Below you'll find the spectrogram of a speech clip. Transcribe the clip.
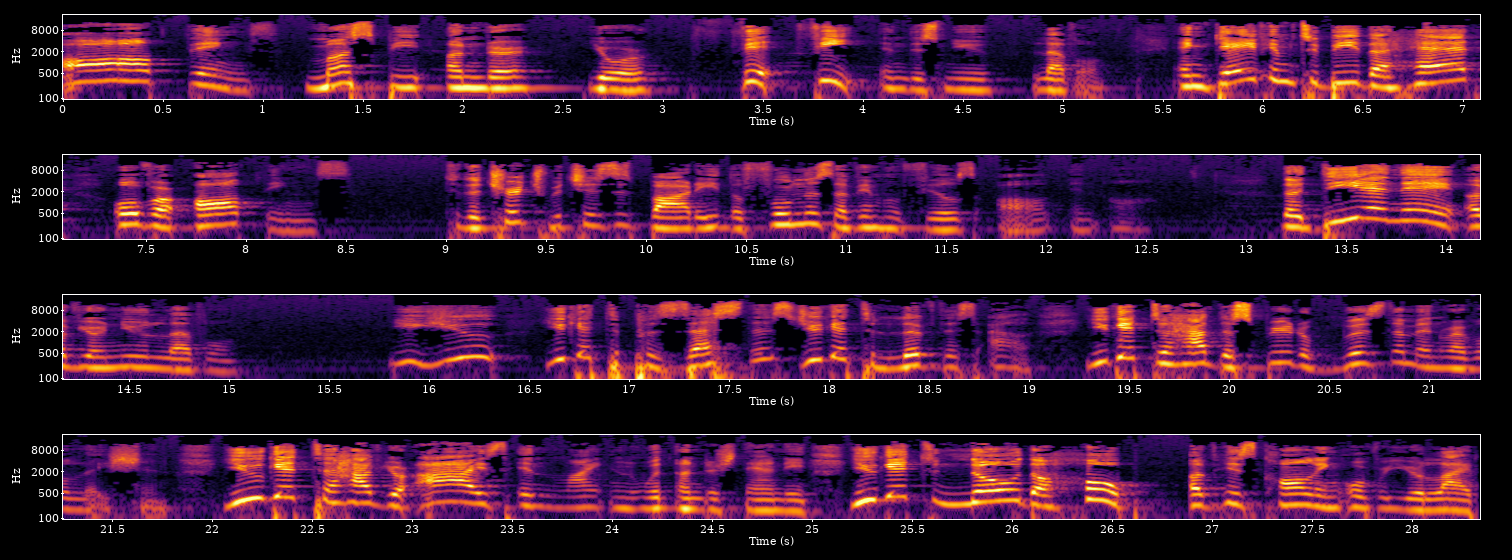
All things must be under your fit, feet in this new level. And gave him to be the head over all things to the church, which is his body, the fullness of him who fills all in all. The DNA of your new level you, you, you get to possess this. You get to live this out. You get to have the spirit of wisdom and revelation. You get to have your eyes enlightened with understanding. You get to know the hope of his calling over your life.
